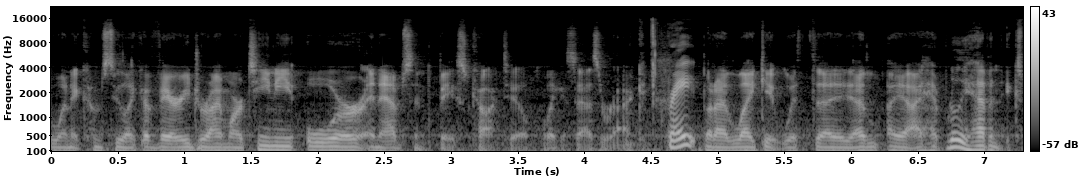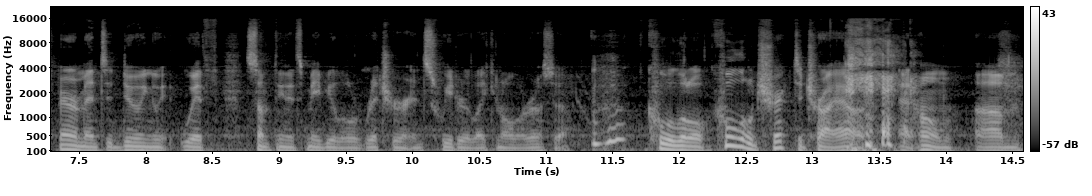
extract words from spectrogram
when it comes to like a very dry martini or an absinthe based cocktail, like a Sazerac. Right. But I like it with, uh, I, I, have really haven't experimented doing it with something that's maybe a little richer and sweeter, like an Oloroso. Cool little, cool little trick to try out at home. Um,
